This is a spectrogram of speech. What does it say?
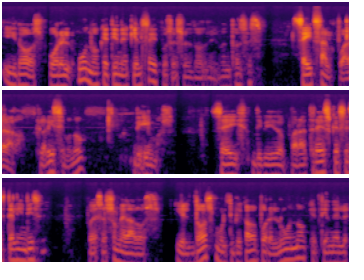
Y 2 por el 1 que tiene aquí el 6, pues eso es 2 mismo. Entonces, 6 al cuadrado. Clarísimo, ¿no? Dijimos 6 dividido para 3, que es este el índice, pues eso me da 2 y el 2 multiplicado por el 1 que tiene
